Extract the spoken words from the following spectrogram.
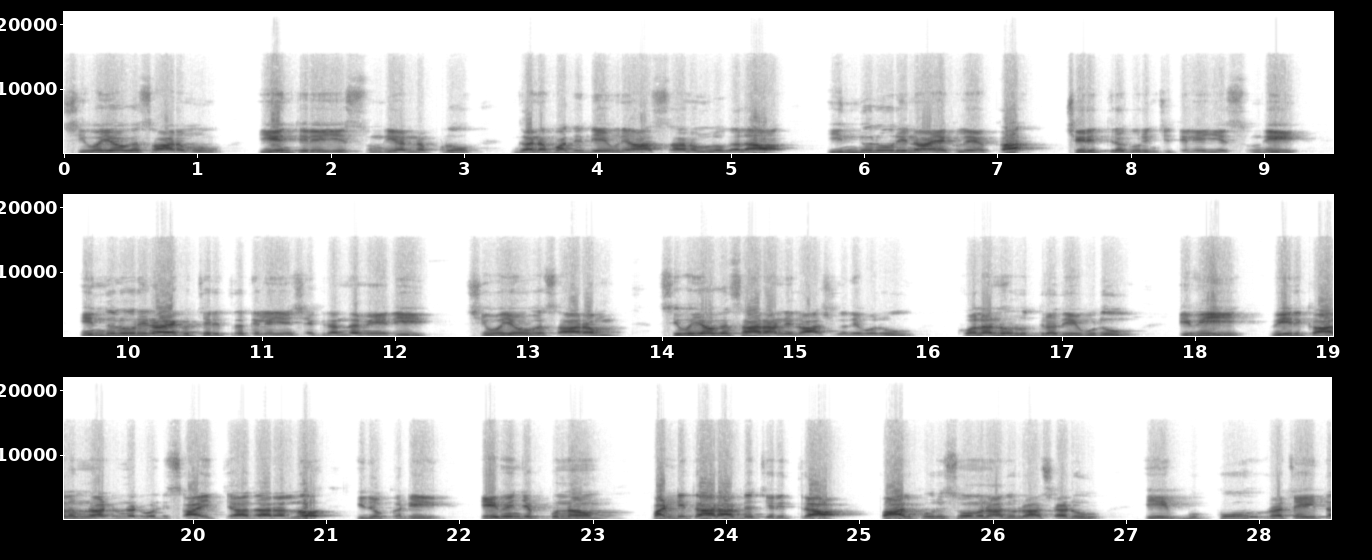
శివయోగ సారము ఏం తెలియజేస్తుంది అన్నప్పుడు గణపతి దేవుని ఆస్థానంలో గల ఇందులూరి నాయకుల యొక్క చరిత్ర గురించి తెలియజేస్తుంది. ఇందులూరి నాయకుడు చరిత్ర తెలియజేసే గ్రంథం ఏది? శివయోగ సారం. శివయోగ సారాన్ని రాసినది ఎవరు? కొలను రుద్రదేవుడు. ఇవి వీరి కాలం నాటున్నటువంటి సాహిత్య ఆధారాల్లో ఇదొక్కటి. ఏమేం చెప్పుకున్నాం? పండితారాధ్య చరిత్ర పాల్కూరి సోమనాథుడు రాశాడు. ఈ బుక్కు రచయిత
